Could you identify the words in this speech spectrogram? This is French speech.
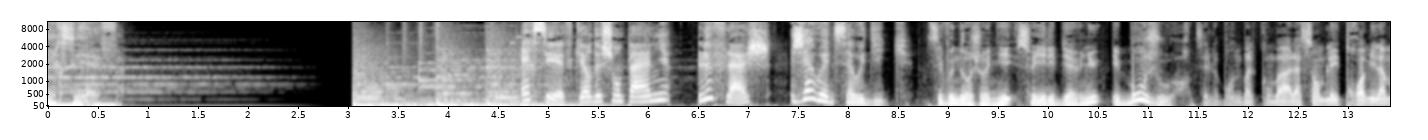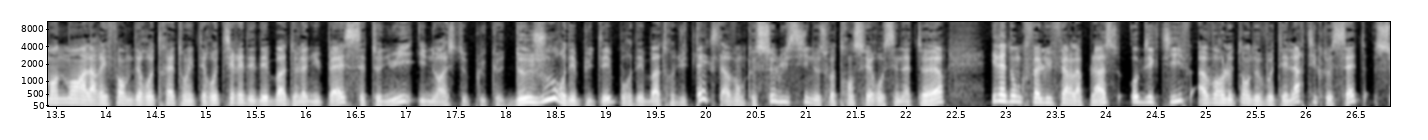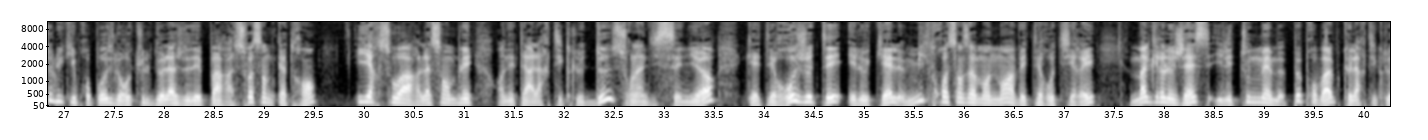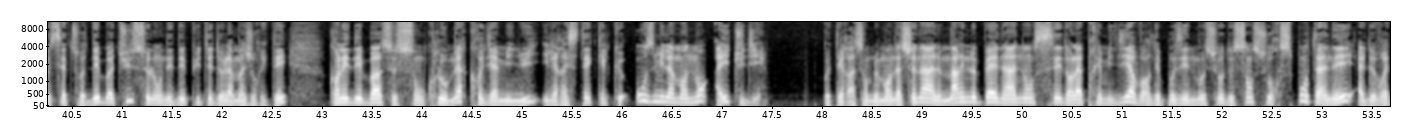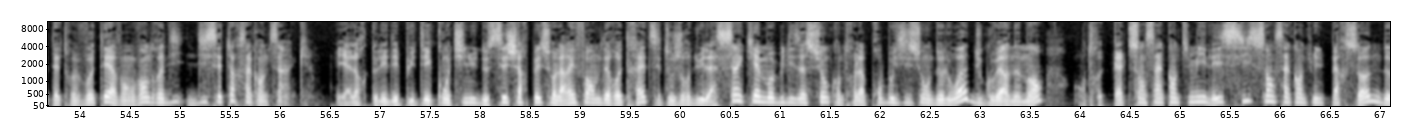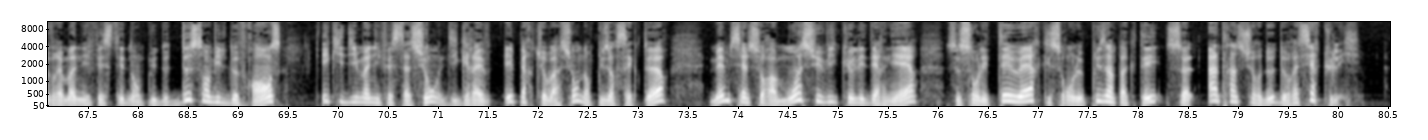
RCF. RCF Cœur de Champagne, le flash, Jawed Saoudique. Si vous nous rejoignez, soyez les bienvenus et bonjour. C'est le branle-bas combat à l'Assemblée. 3000 amendements à la réforme des retraites ont été retirés des débats de la NUPES. Cette nuit, il ne reste plus que deux jours aux députés pour débattre du texte avant que celui-ci ne soit transféré aux sénateurs. Il a donc fallu faire la place. Objectif, avoir le temps de voter l'article 7, celui qui propose le recul de l'âge de départ à 64 ans. Hier soir, l'Assemblée en était à l'article 2 sur l'indice senior qui a été rejeté et lequel 1300 amendements avaient été retirés. Malgré le geste, il est tout de même peu probable que l'article 7 soit débattu selon des députés de la majorité. Quand les débats se sont clos mercredi à minuit, il restait quelques 11 000 amendements à étudier. Côté Rassemblement national, Marine Le Pen a annoncé dans l'après-midi avoir déposé une motion de censure spontanée. Elle devrait être votée avant vendredi 17h55. Et alors que les députés continuent de s'écharper sur la réforme des retraites, c'est aujourd'hui la cinquième mobilisation contre la proposition de loi du gouvernement. Entre 450 000 et 650 000 personnes devraient manifester dans plus de 200 villes de France. Et qui dit manifestation dit grève et perturbation dans plusieurs secteurs. Même si elle sera moins suivie que les dernières, ce sont les TER qui seront le plus impactés. Seul un train sur deux devrait circuler.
